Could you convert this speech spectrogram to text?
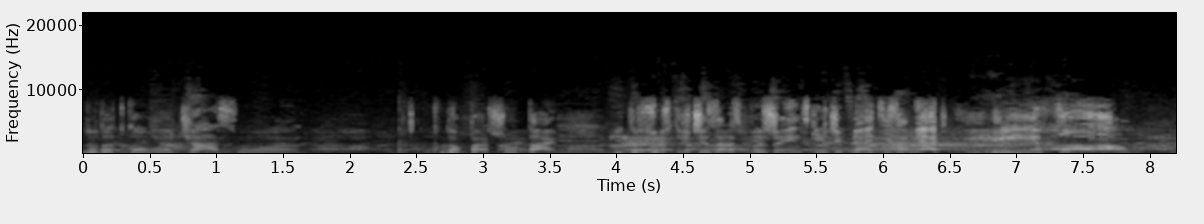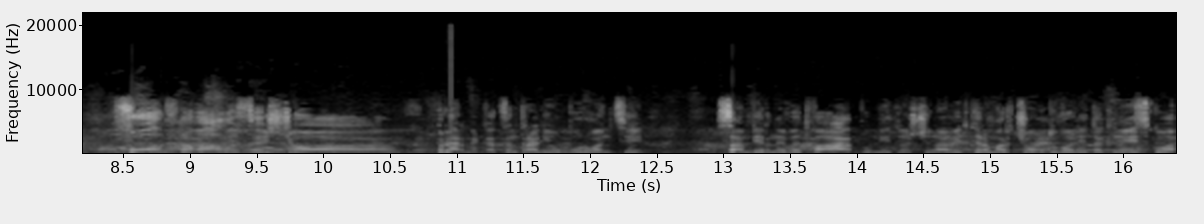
додаткового часу до першого тайму. Вітер зустрічі зараз Пежинський чіпляється за м'яч. І фол! Фол здавалося, що пригарника центральній оборонці. Сам Бірневе 2. Помітно, що навіть Крамарчук доволі так низько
